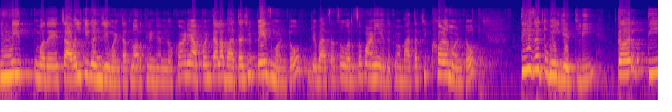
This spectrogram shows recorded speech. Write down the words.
हिंदीमध्ये चावल की गंजी म्हणतात नॉर्थ इंडियन लोक आणि आपण त्याला भाताची पेज म्हणतो जे भाताचं वरचं पाणी येतं किंवा भाताची खळ म्हणतो ती जर तुम्ही घेतली तर ती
